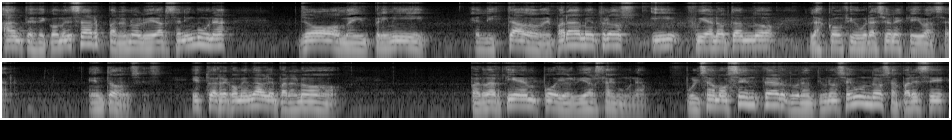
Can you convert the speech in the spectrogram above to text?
antes de comenzar para no olvidarse ninguna. Yo me imprimí el listado de parámetros y fui anotando las configuraciones que iba a hacer. Entonces, esto es recomendable para no perder tiempo y olvidarse alguna. Pulsamos Enter durante unos segundos, aparece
